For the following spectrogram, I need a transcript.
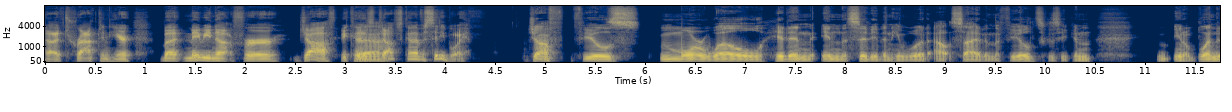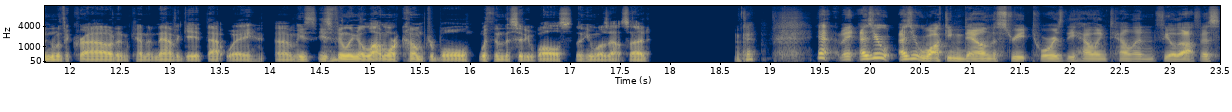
uh, trapped in here. But maybe not for Joff because Yeah. Joff's kind of a city boy. Joff feels more well hidden in the city than he would outside in the fields because he can, you know, blend in with the crowd and kind of navigate that way. Um, he's he's Mhm. feeling a lot more comfortable within the city walls than he was outside. Okay yeah, I mean, as you're as you're walking down the street towards the Howling Talon field office,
